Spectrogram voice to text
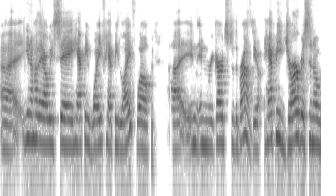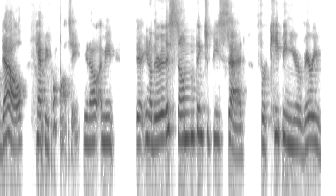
uh, you know, how they always say, "Happy wife, happy life." Well, uh, in in regards to the Browns, you know, happy Jarvis and Odell, happy football team. You know, I mean, there, you know, there is something to be said for keeping your very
